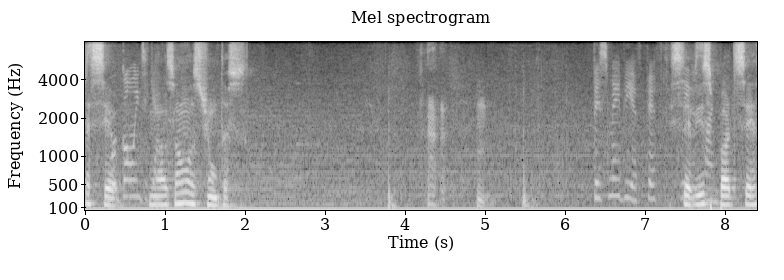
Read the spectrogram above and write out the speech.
É seu. Nós vamos juntas. Esse serviço pode ser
